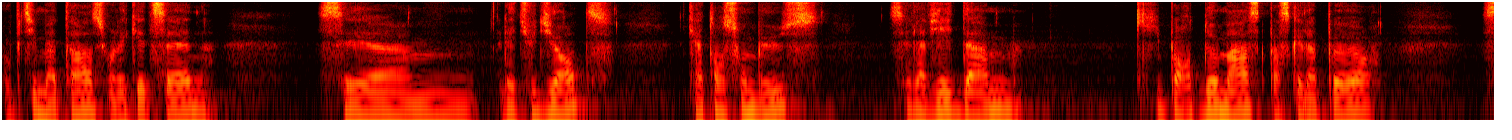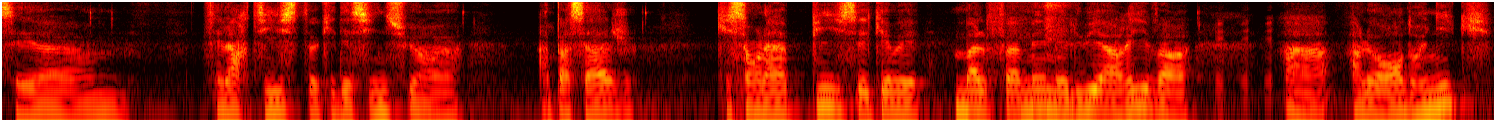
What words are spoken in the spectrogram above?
au petit matin sur les quais de Seine. C'est l'étudiante qui attend son bus. C'est la vieille dame qui porte deux masques parce qu'elle a peur c'est l'artiste qui dessine sur euh, un passage, qui sent la pisse et qui est mal famé, mais lui arrive à, à, le rendre unique,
